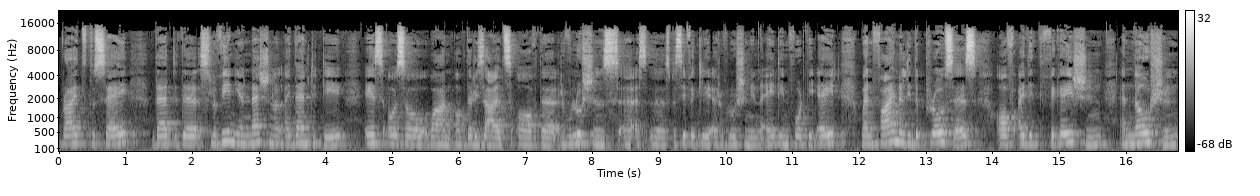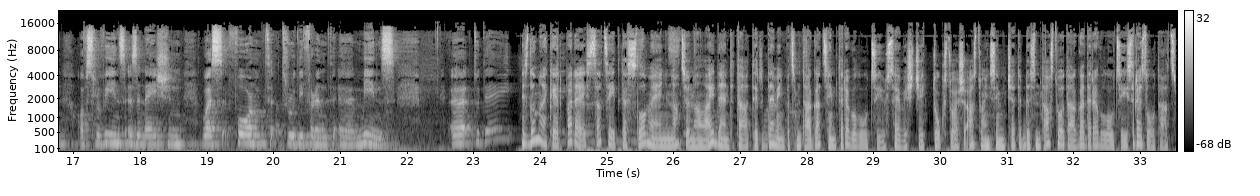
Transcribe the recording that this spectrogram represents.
right to say that the Slovenian national identity is also one of the results of the revolutions, uh, uh, specifically a revolution in 1848, when finally the process of identification and notion of Slovenes as a nation was formed through different uh, means. Uh, Es domāju, ka ir pareizi sacīt, ka slovēņu nacionālā identitāte ir 19. gadsimta revolūciju, sevišķi 1848. gada revolūcijas rezultāts.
